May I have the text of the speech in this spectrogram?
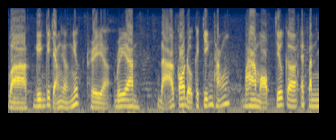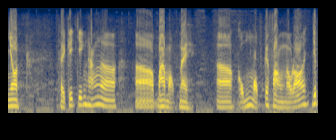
Và riêng cái trận gần nhất thì à, Real đã có được cái chiến thắng 3-1 trước uh, Espanyol. Thì cái chiến thắng uh, uh, 3-1 này uh, cũng một cái phần nào đó giúp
